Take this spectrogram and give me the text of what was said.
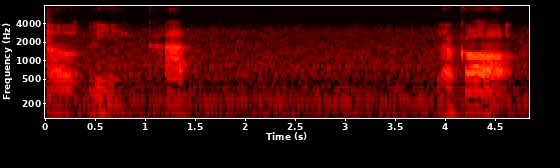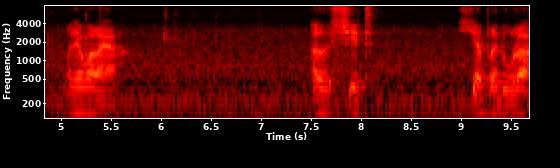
เออ นี่การ์ด แล้วก็มาเรียกว่าอะไรอะเออ ชิตเขียนเปิดดูละ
